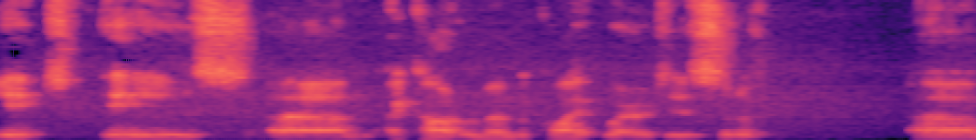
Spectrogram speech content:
It is, um, I can't remember quite where it is, sort of uh,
